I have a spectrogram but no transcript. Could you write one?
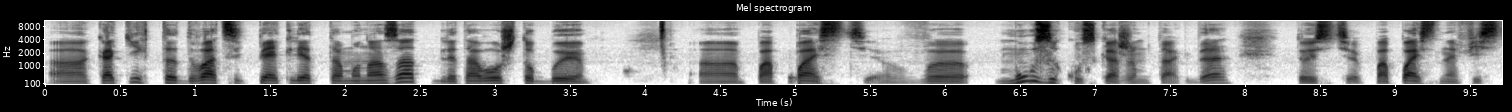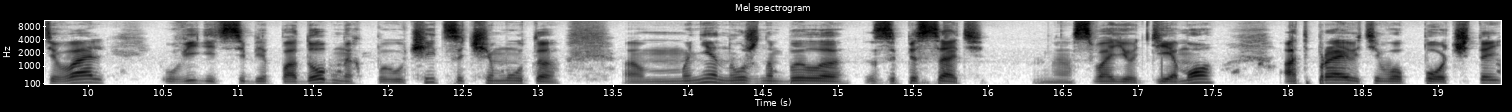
А, каких-то 25 лет тому назад для того, чтобы а, попасть в музыку, скажем так, да, то есть попасть на фестиваль, увидеть себе подобных, поучиться чему-то, а, мне нужно было записать свое демо, отправить его почтой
